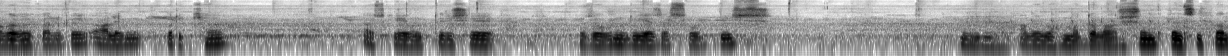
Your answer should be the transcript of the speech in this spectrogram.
আগামীকালকে আলিম পরীক্ষা। আজকে উনত্রিশে জুন দুই হাজার চব্বিশ। আমি মোহাম্মদ দোলা হোসেন, প্রিন্সিপাল,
